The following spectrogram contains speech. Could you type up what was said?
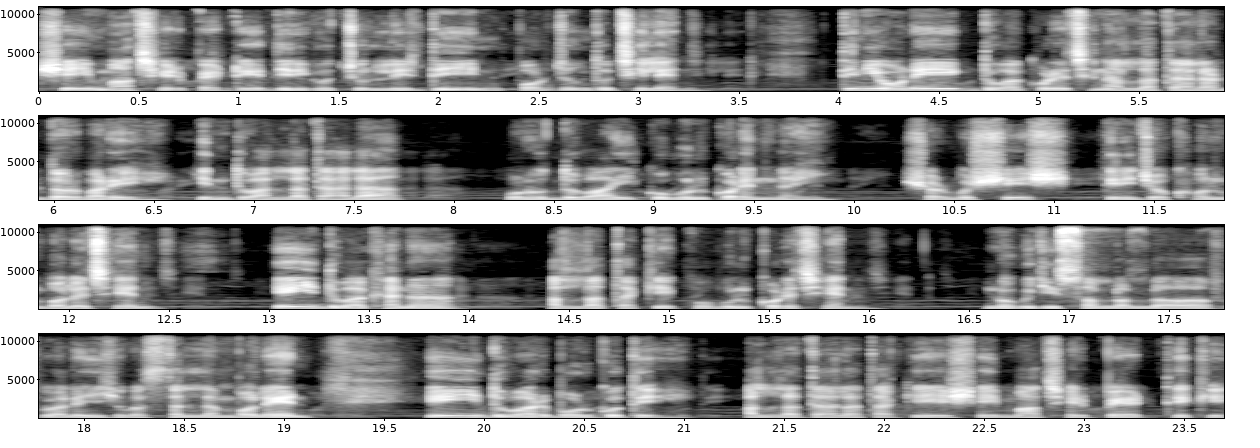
সেই মাছের পেটে দীর্ঘ চল্লিশ দিন পর্যন্ত ছিলেন। তিনি অনেক দোয়া করেছেন আল্লাহ তাআলার দরবারে, কিন্তু আল্লাহ তাআলা কোনো দোয়াই কবুল করেন নাই। সর্বশেষ তিনি যখন বলেছেন, এই দোয়াখানা আল্লাহ তাকে কবুল করেছেন। নবীজি সাল্লাল্লাহু আলাইহি ওয়াসাল্লাম বলেন, এই দোয়ার বরকতে আল্লাহ তাআলা তাকে সেই মাছের পেট থেকে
